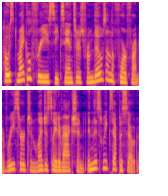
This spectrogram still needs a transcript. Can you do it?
Host Michael Freeze seeks answers from those on the forefront of research and legislative action in this week's episode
